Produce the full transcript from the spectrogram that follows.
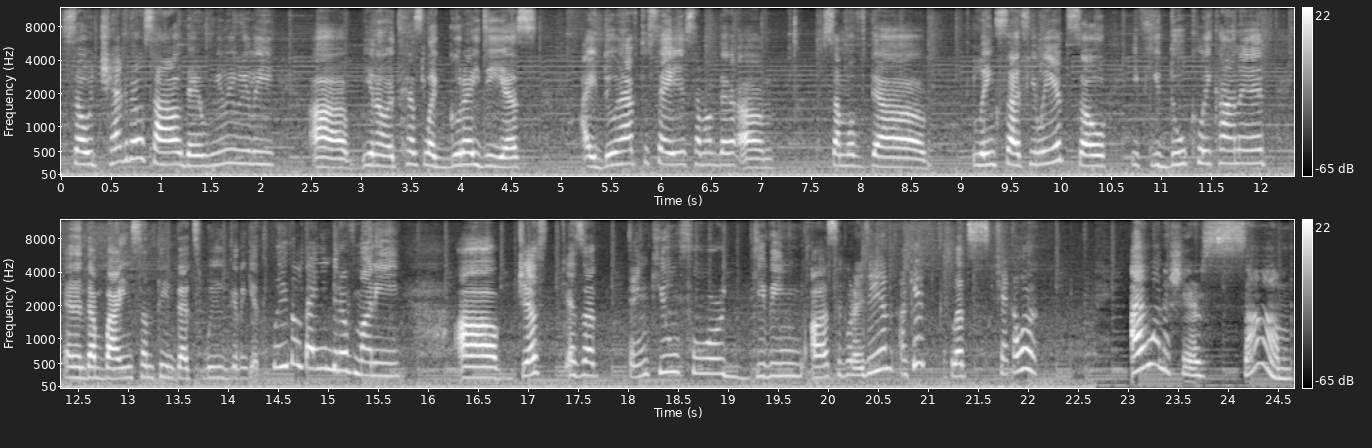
So check those out. They're really really uh, you know it has like good ideas. I do have to say some of the um, some of the links are affiliate so if you do click on it and end up buying something that's we're gonna get a little tiny bit of money. Uh, just as a thank you for giving us a good idea. Okay let's check a look. I want to share some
